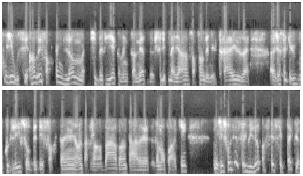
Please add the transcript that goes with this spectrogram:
fouillé aussi, André Fortin, L'homme qui brillait comme une comète de Philippe Meyer, sorti en 2013. Euh, je sais qu'il y a eu beaucoup de livres sur Dédé Fortin, un par Jean Barbe, un par euh, Raymond Paquin, mais j'ai choisi celui-là parce que c'est peut-être le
